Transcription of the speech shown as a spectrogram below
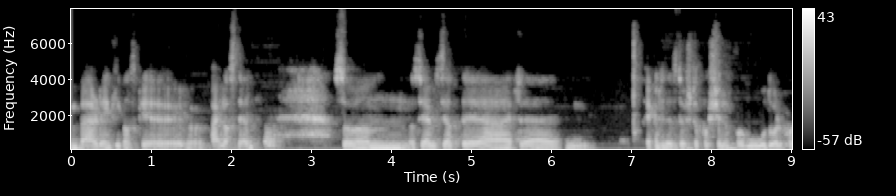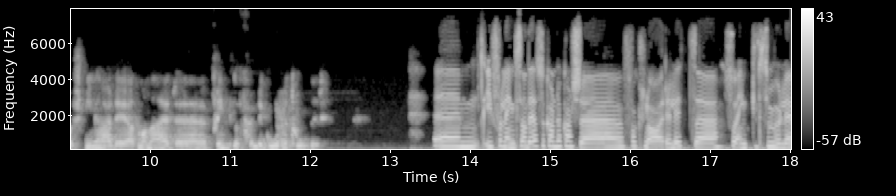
bærer det egentlig ganske uh, feil av sted. Så, um, så, jeg vil si at det er kanskje den største forskjellen på god og dårlig forskning, er det at man er flink til å følge gode metoder. Ehm, I forlengelse av det så kan du kanskje forklare litt eh, så enkelt som mulig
